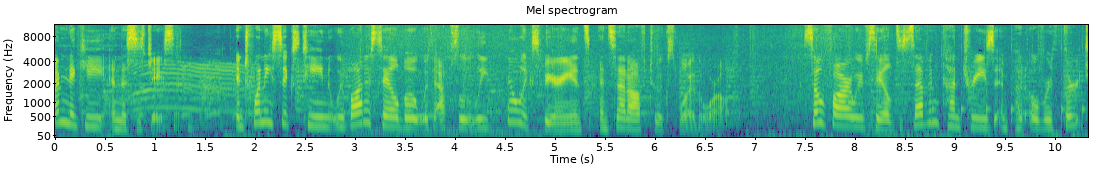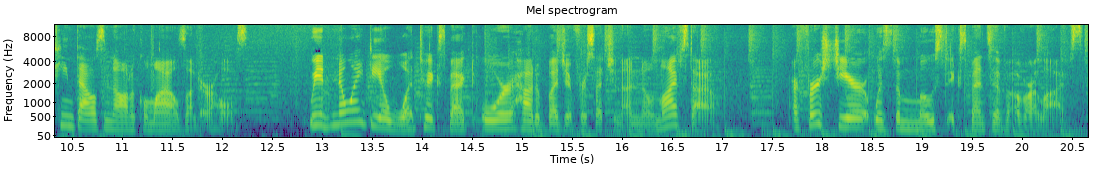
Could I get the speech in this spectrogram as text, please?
I'm Nikki, and this is Jason. In 2016, we bought a sailboat with absolutely no experience and set off to explore the world. So far, we've sailed to seven countries and put over 13,000 nautical miles under our hulls. We had no idea what to expect or how to budget for such an unknown lifestyle. Our first year was the most expensive of our lives.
